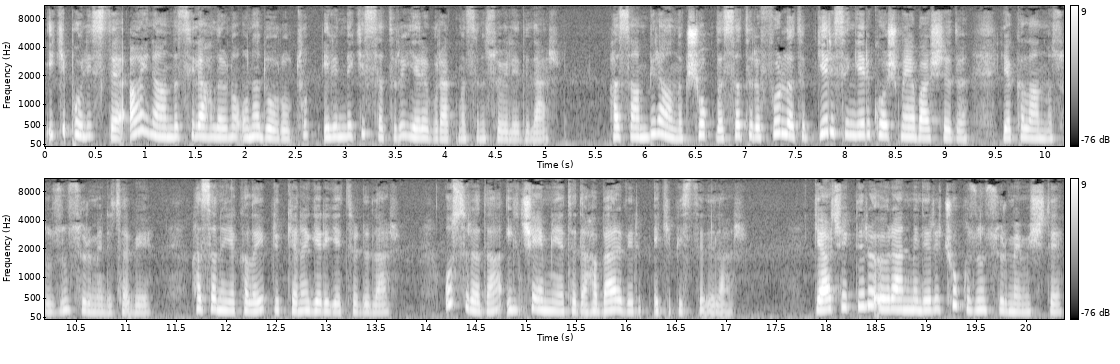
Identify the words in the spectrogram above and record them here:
İki polis de aynı anda silahlarını ona doğrultup elindeki satırı yere bırakmasını söylediler. Hasan bir anlık şokla satırı fırlatıp gerisin geri koşmaya başladı. Yakalanması uzun sürmedi tabii. Hasan'ı yakalayıp dükkana geri getirdiler. O sırada ilçe emniyete de haber verip ekip istediler. Gerçekleri öğrenmeleri çok uzun sürmemişti.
